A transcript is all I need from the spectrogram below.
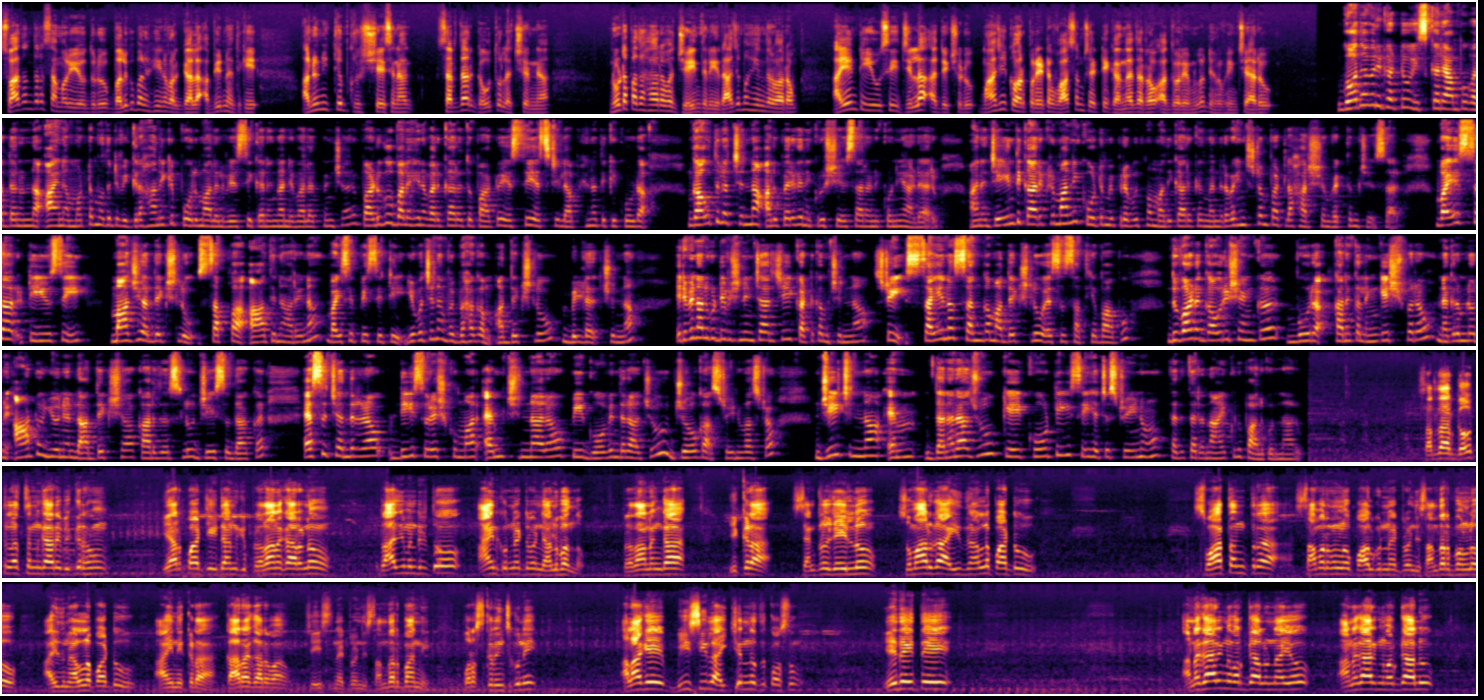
స్వాతంత్ర సమరయోధుడు బలుగు బలహీన వర్గాల అభ్యున్నతికి అనునిత్యం కృషి చేసిన సర్దార్ గౌతు లచ్చన్న నూట పదహారవ జయంతిని రాజమహేంద్రవరం ఐఎన్టీయూసీ జిల్లా అధ్యక్షుడు మాజీ కార్పొరేటర్ వాసంశెట్టి గంగాధర్రావు ఆధ్వర్యంలో నిర్వహించారు. గోదావరి గట్టు ఇసుక ర్యాంపు వద్దనున్న ఆయన మొట్టమొదటి విగ్రహానికి పూలమాలలు వేసి ఘనంగా నివాళులర్పించారు. బడుగు బలహీన వర్గాలతో పాటు ఎస్సీ ఎస్టీల అభ్యున్నతికి కూడా గౌతుల చిన్న అలుపెరగని కృషి చేశారని కొనియాడారు. ఆయన జయంతి కార్యక్రమాన్ని కూటమి ప్రభుత్వం అధికారికంగా నిర్వహించడం పట్ల హర్షం వ్యక్తం చేశారు. వైఎస్ఆర్ టీయూసీ మాజీ అధ్యక్షులు సప్ప ఆదినారాయణ వైసీపీ సిటీ యువజన విభాగం అధ్యక్షులు బిల్డర్ చిన్న ఇరవై నాలుగు డివిజన్ ఇన్ఛార్జి కటకం చిన్న శ్రీ సయన సంఘం అధ్యక్షులు ఎస్ సత్యబాబు దువాడ గౌరీశంకర్ బూర కనక లింగేశ్వరరావు నగరంలోని ఆటో యూనియన్ల అధ్యక్ష కార్యదర్శులు G Sudhakar S Chandrarao D Suresh Kumar M Chinnarao P Govindaraju Joga Srinivasarao G Chinna M Dhanaraju K Koti CH Srinu తదితర నాయకులు పాల్గొన్నారు. సర్దార్ గౌతలచ్చన్ గారి విగ్రహం ఏర్పాటు చేయడానికి ప్రధాన కారణం రాజమండ్రితో ఆయనకు ఉన్నటువంటి అనుబంధం. ప్రధానంగా ఇక్కడ సెంట్రల్ జైల్లో సుమారుగా ఐదు నెలల పాటు స్వాతంత్ర సమరంలో పాల్గొన్నటువంటి సందర్భంలో ఐదు నెలల పాటు ఆయన ఇక్కడ కారాగారం చేసినటువంటి సందర్భాన్ని పురస్కరించుకుని అలాగే బీసీల ఐక్యన్నత కోసం ఏదైతే అణగారిన వర్గాలు ఉన్నాయో అణగారిన వర్గాలు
